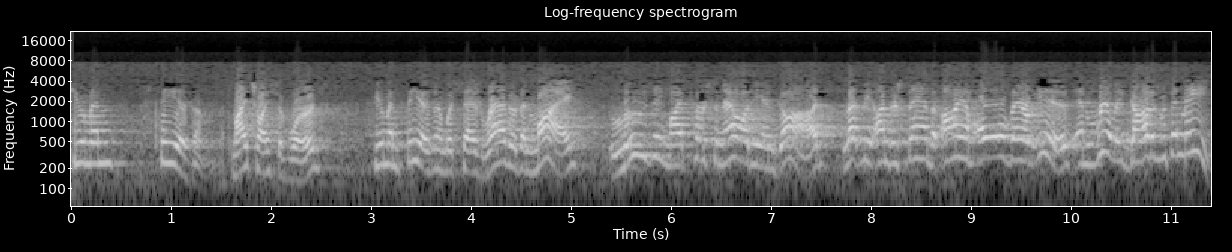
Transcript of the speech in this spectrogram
human theism. It's my choice of words. Human theism, which says rather than my losing my personality in God, let me understand that I am all there is, and really God is within me.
